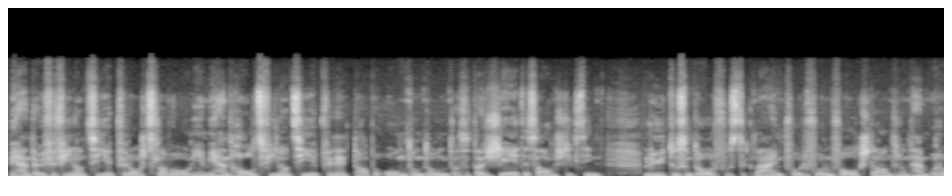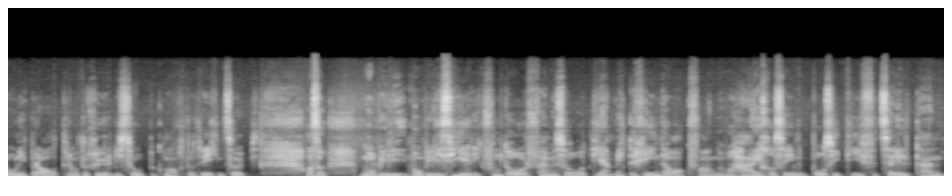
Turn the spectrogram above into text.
Wir haben Öfen finanziert für Ostslawonien, wir haben Holz finanziert für dort oben und und und. Also da ist jeden Samstag sind Leute aus dem Dorf, aus der Gemeinde vor, vor dem Volk gestanden und haben Moroni braten oder Kürbissuppe gemacht oder irgend so etwas. Also Mobili Mobilisierung vom Dorf, haben wir so, die hat mit den Kindern angefangen, die heimgekommen sind und positiv erzählt haben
